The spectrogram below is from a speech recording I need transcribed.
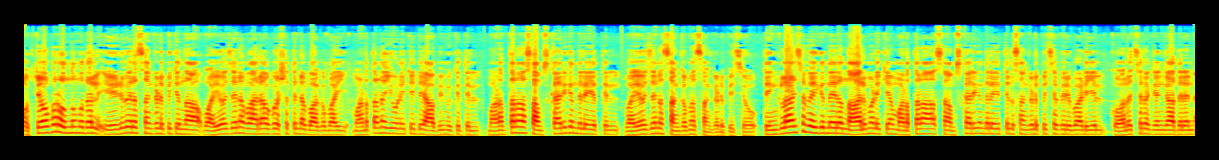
ഒക്ടോബർ ഒന്ന് മുതൽ ഏഴ് വരെ സംഘടിപ്പിക്കുന്ന വയോജന വാരാഘോഷത്തിന്റെ ഭാഗമായി മണത്തണ യൂണിറ്റിന്റെ ആഭിമുഖ്യത്തിൽ മണത്തണ സാംസ്കാരിക നിലയത്തിൽ വയോജന സംഗമം സംഘടിപ്പിച്ചു. തിങ്കളാഴ്ച വൈകുന്നേരം നാലു മണിക്ക് മണത്തണ സാംസ്കാരിക നിലയത്തിൽ സംഘടിപ്പിച്ച പരിപാടിയിൽ കോലച്ചിറ ഗംഗാധരൻ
